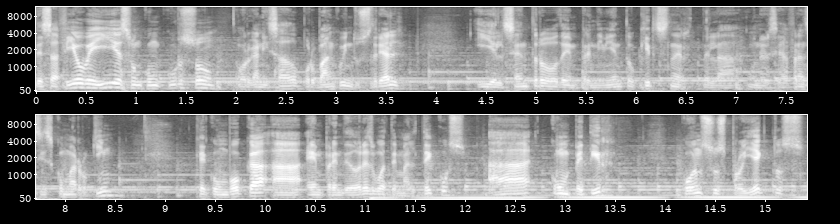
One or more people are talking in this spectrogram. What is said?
Desafío BI es un concurso organizado por Banco Industrial y el Centro de Emprendimiento Kirchner de la Universidad Francisco Marroquín, que convoca a emprendedores guatemaltecos a competir con sus proyectos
